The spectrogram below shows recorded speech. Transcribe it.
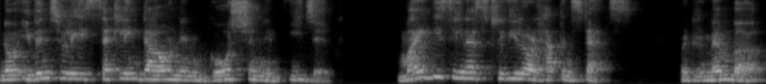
you know, eventually settling down in Goshen in Egypt might be seen as trivial or happenstance. But remember,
